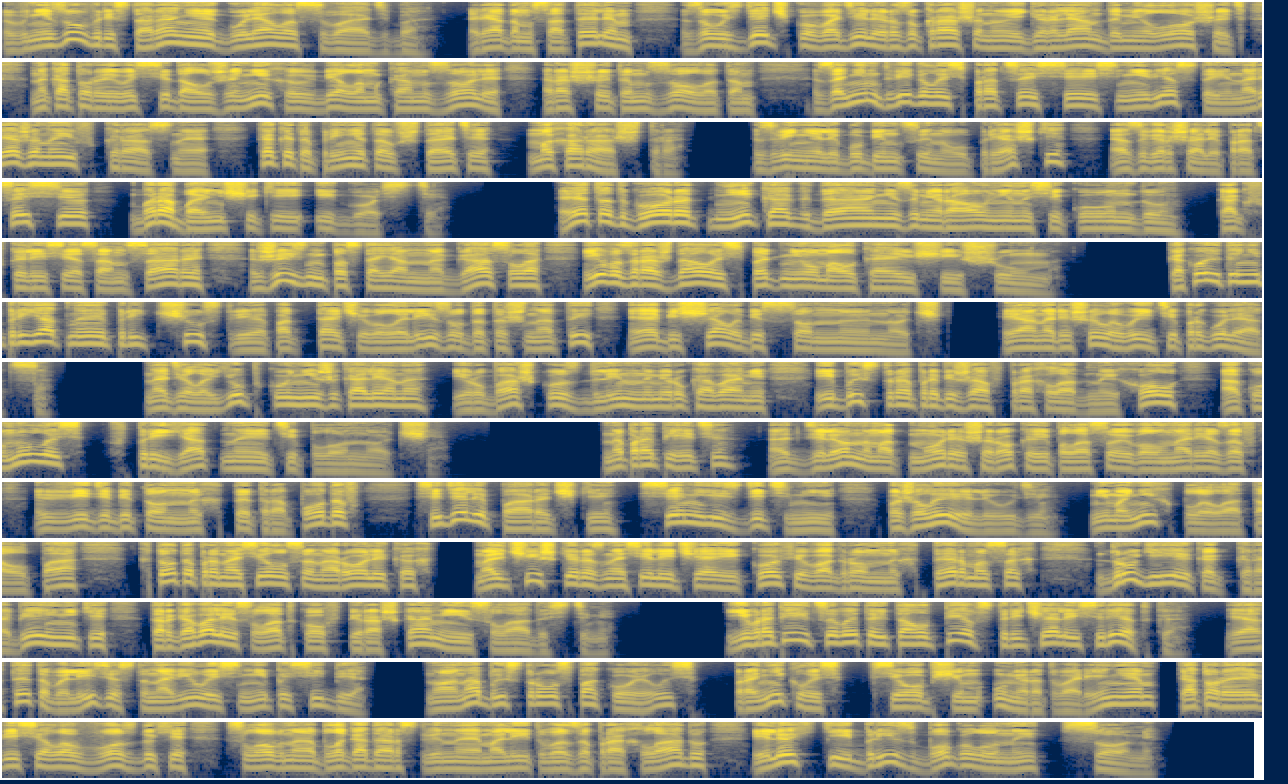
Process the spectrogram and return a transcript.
Внизу в ресторане гуляла свадьба. Рядом с отелем за уздечку водили разукрашенную гирляндами лошадь, на которой восседал жених в белом камзоле, расшитым золотом. За ним двигалась процессия с невестой, наряженной в красное, как это принято в штате Махараштра. Звенели бубенцы на упряжке, а завершали процессию барабанщики и гости. Этот город никогда не замирал ни на секунду. Как в колесе сансары, жизнь постоянно гасла и возрождалась под неумолкающий шум. Какое-то неприятное предчувствие подтачивало Лизу до тошноты и обещало бессонную ночь, и она решила выйти прогуляться надела юбку ниже колена и рубашку с длинными рукавами и, быстро пробежав прохладный холл, окунулась в приятное тепло ночи. На пропете, отделенном от моря широкой полосой волнорезов в виде бетонных тетраподов, сидели парочки, семьи с детьми, пожилые люди. Мимо них плыла толпа, кто-то проносился на роликах, Мальчишки разносили чай и кофе в огромных термосах, другие, как корабейники, торговали сладков пирожками и сладостями. Европейцы в этой толпе встречались редко, и от этого Лизе становилось не по себе, но она быстро успокоилась, прониклась всеобщим умиротворением, которое висело в воздухе, словно благодарственная молитва за прохладу и легкий бриз богу луны Соми.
